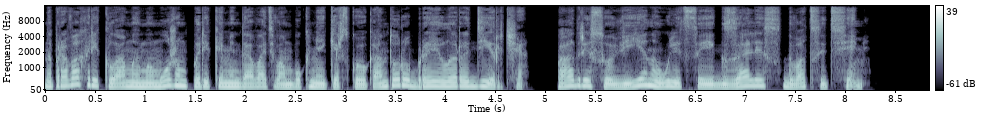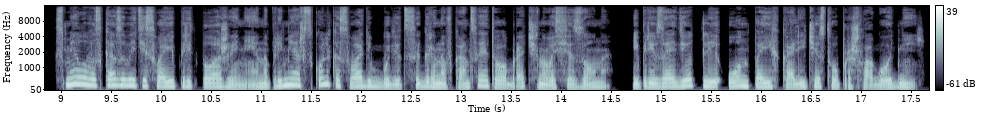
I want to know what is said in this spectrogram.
На правах рекламы мы можем порекомендовать вам букмекерскую контору Брейлера Дирча по адресу Виена, улица Игзалис, 27. Смело высказывайте свои предположения, например, сколько свадеб будет сыграно в конце этого брачного сезона и превзойдет ли он по их количеству прошлогодний.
